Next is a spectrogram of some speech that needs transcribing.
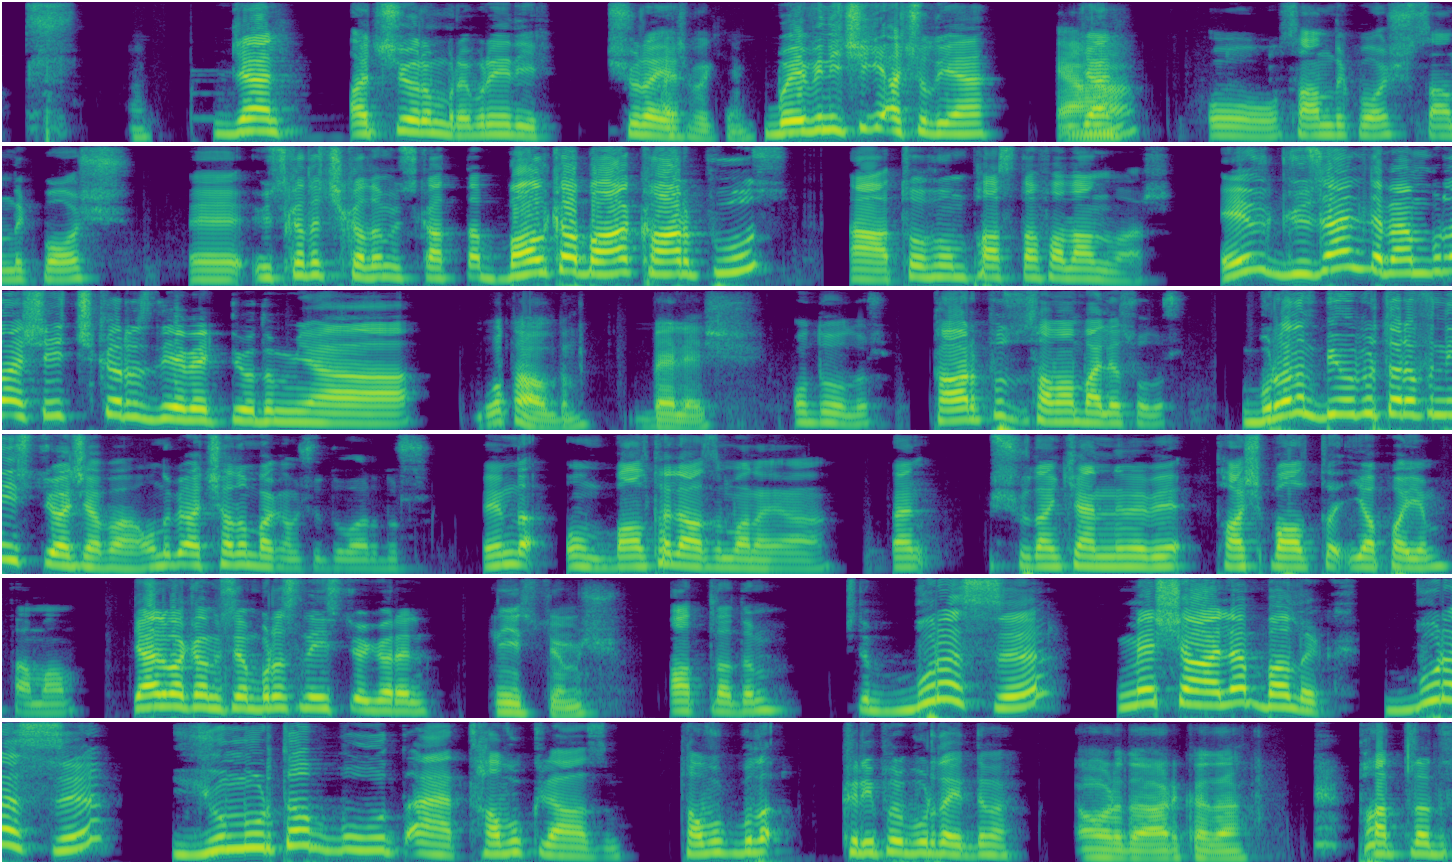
Gel. Açıyorum burayı. Buraya değil. Şurayı. Aç bakayım. Bu evin içi açılıyor ya. Ya. Gel. Oo sandık boş. Sandık boş. Ee, üst kata çıkalım. Üst katta. Bal kabağı, karpuz. Aa tohum, pasta falan var. Ev güzel de ben buradan şey çıkarız diye bekliyordum ya. Bot aldım. Beleş. O da olur. Karpuz saman balyası olur. Buranın bir öbür tarafı ne istiyor acaba? Onu bir açalım bakalım şu duvarı dur. Benim de oğlum, balta lazım bana ya. Ben şuradan kendime bir taş balta yapayım. Tamam. Gel bakalım Hüseyin burası ne istiyor görelim. Ne istiyormuş? Atladım. İşte burası meşale balık. Burası yumurta buğd... Ha, tavuk lazım. Tavuk bula... Creeper buradaydı değil mi? Orada arkada. Patladı.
